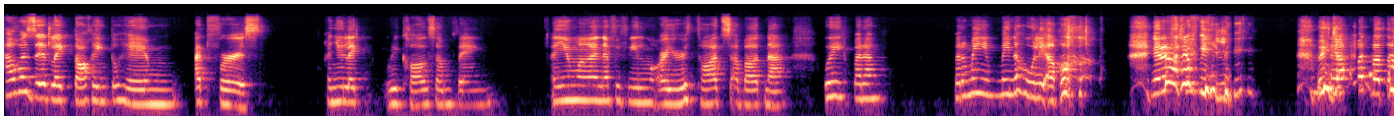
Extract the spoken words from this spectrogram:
how was it like talking to him at first, can you like recall something? Ano yung mga nafe-feel mo or your thoughts about na, uy, parang, parang may, may nahuli ako. Ganun ba yung feeling? uy, jackpot ba to?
